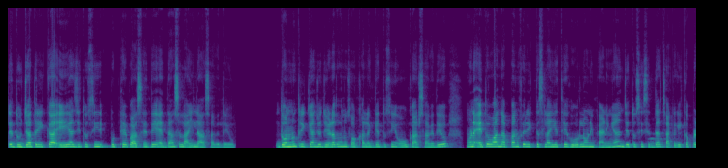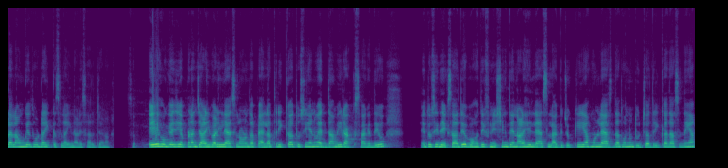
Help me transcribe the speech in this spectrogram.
ਤੇ ਦੂਜਾ ਤਰੀਕਾ ਇਹ ਆ ਜੀ ਤੁਸੀਂ ਪੁੱਠੇ ਪਾਸੇ ਤੇ ਇਦਾਂ ਸਲਾਈ ਲਾ ਸਕਦੇ ਹੋ। ਦੋਨੋਂ ਤਰੀਕਿਆਂ 'ਚੋਂ ਜਿਹੜਾ ਤੁਹਾਨੂੰ ਸੌਖਾ ਲੱਗੇ ਤੁਸੀਂ ਉਹ ਕਰ ਸਕਦੇ ਹੋ। ਹੁਣ ਇਹ ਤੋਂ ਬਾਅਦ ਆਪਾਂ ਨੂੰ ਫਿਰ ਇੱਕ ਸਲਾਈ ਇੱਥੇ ਹੋਰ ਲਾਉਣੀ ਪੈਣੀ ਆ। ਜੇ ਤੁਸੀਂ ਸਿੱਧਾ ਚੱਕ ਕੇ ਕੱਪੜਾ ਲਾਉਂਗੇ, ਤੁਹਾਡਾ ਇੱਕ ਸਲਾਈ ਨਾਲੇ ਸਰ ਜਾਣਾ। ਸੋ ਇਹ ਹੋ ਗਿਆ ਜੀ ਆਪਣਾ ਜਾਲੀ ਵਾਲੀ ਲੈਸ ਲਾਉਣ ਦਾ ਪਹਿਲਾ ਤਰੀਕਾ। ਤੁਸੀਂ ਇਹਨੂੰ ਇਦਾਂ ਵੀ ਰੱਖ ਸਕਦੇ ਹੋ। ਇਹ ਤੁਸੀਂ ਦੇਖ ਸਕਦੇ ਹੋ, ਬਹੁਤ ਹੀ ਫਿਨਿਸ਼ਿੰਗ ਦੇ ਨਾਲ ਇਹ ਲੈਸ ਲੱਗ ਚੁੱਕੀ ਆ। ਹੁਣ ਲੈਸ ਦਾ ਤੁਹਾਨੂੰ ਦੂਜਾ ਤਰੀਕਾ ਦੱਸਦੇ ਆ।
